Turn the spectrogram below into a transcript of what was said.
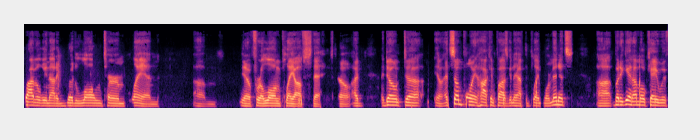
probably not a good long term plan, um, you know, for a long playoff stay. So I I don't uh, you know at some point Hakanpää is going to have to play more minutes. Uh, but again, I'm okay with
